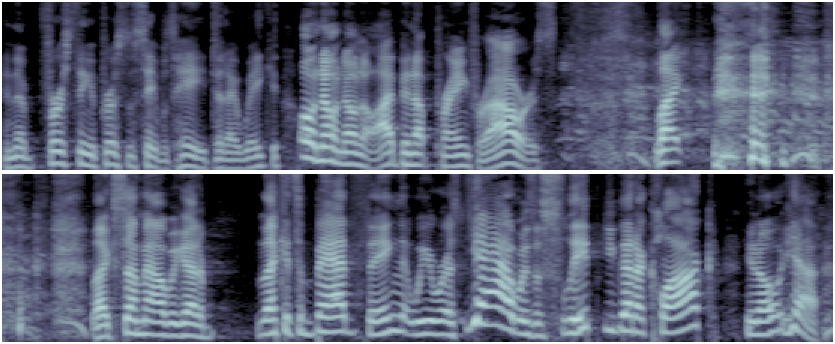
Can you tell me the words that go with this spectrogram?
and the first thing the person will say was hey did i wake you oh no no no i've been up praying for hours like like somehow we got to like it's a bad thing that we were yeah i was asleep. You got a clock? You know yeah.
